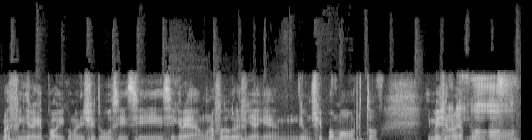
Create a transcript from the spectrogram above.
va a finire che poi, come dici tu, si, si, si crea una fotografia che, di un cibo morto. Invece allora, noi appunto...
